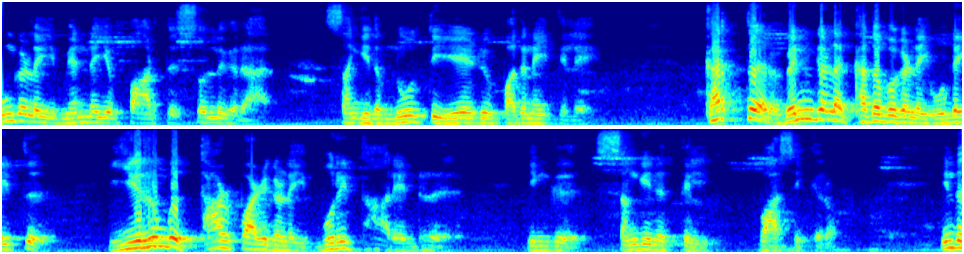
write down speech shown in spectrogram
உங்களையும் என்னையும் பார்த்து சொல்லுகிறார். சங்கீதம் நூத்தி ஏழு பதினைந்திலே கர்த்தர் வெண்கல கதவுகளை உடைத்து இரும்பு தாழ்பாள்களை முறித்தார் என்று இங்கு சங்கீதத்தில் வாசிக்கிறோம். இந்த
